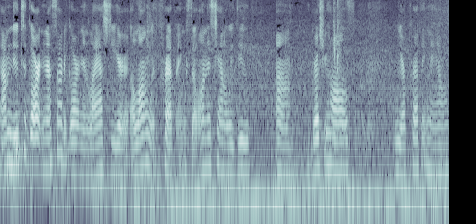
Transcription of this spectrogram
I'm new to gardening. I started gardening last year along with prepping. So on this channel we do um, grocery hauls. We are prepping now.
